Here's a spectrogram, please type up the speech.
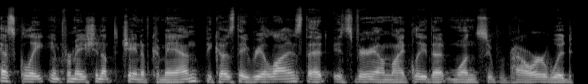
escalate information up the chain of command because they realize that it's very unlikely that one superpower would,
